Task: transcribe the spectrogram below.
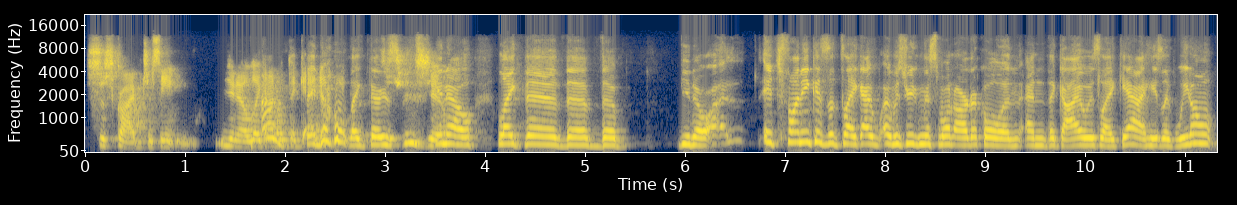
subscribe to satan you know like oh, i don't oh, think they don't like there's you know like the the the you know uh, it's funny because it's like I, I was reading this one article and and the guy was like yeah he's like we don't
